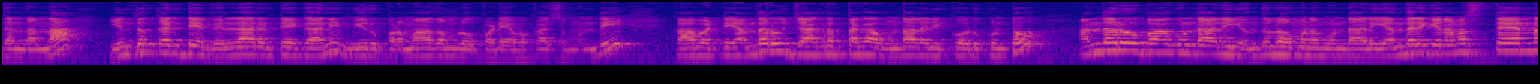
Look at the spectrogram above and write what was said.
వెళ్ళొద్దండన్నా ఎందుకంటే వెళ్ళారంటే కానీ మీరు ప్రమాదంలో పడే అవకాశం ఉంది. కాబట్టి అందరూ జాగ్రత్తగా ఉండాలని కోరుకుంటూ అందరూ బాగుండాలి అందులో మనం ఉండాలి. అందరికీ నమస్తే అన్న.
